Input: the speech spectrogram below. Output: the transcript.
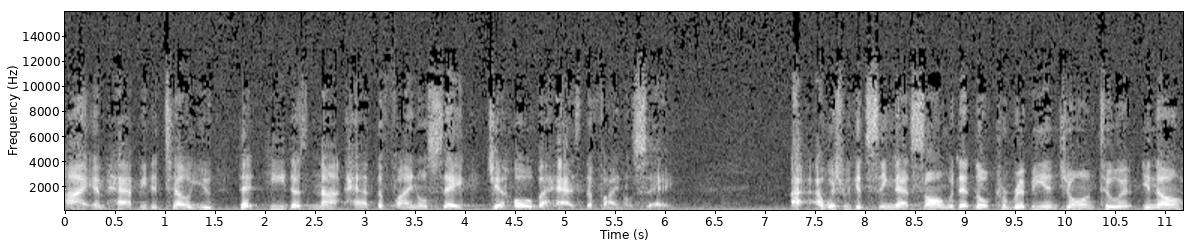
I am happy to tell you that He does not have the final say. Jehovah has the final say. I, I wish we could sing that song with that little Caribbean joint to it, you know.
